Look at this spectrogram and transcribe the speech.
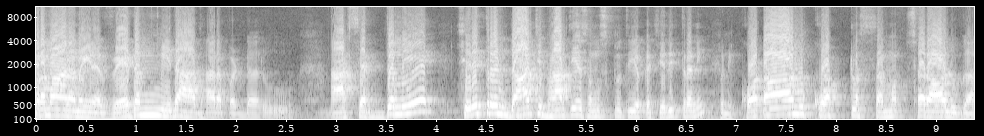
ప్రమాణమైన వేదం మీద ఆధారపడ్డారు. ఆ శబ్దమే చరిత్రను దాచి భారతీయ సంస్కృతి యొక్క చరిత్రని కొన్ని కోటాను కోట్ల సంవత్సరాలుగా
